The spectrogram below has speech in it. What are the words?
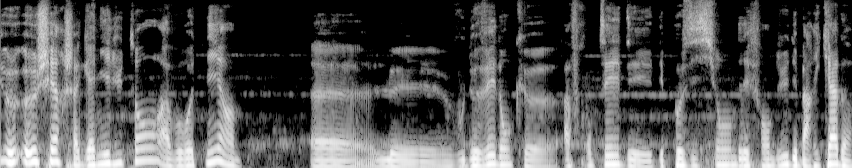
eux, cherchent à gagner du temps, à vous retenir. Euh, le- vous devez donc euh, affronter des, positions défendues, des barricades,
